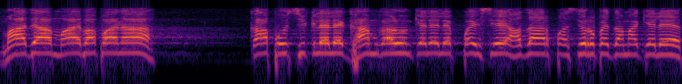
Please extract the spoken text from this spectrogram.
माझ्या मायबापानं कापूस शिकलेले घाम गाळून केलेले पैसे हजार पाचशे रुपये जमा केलेत.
